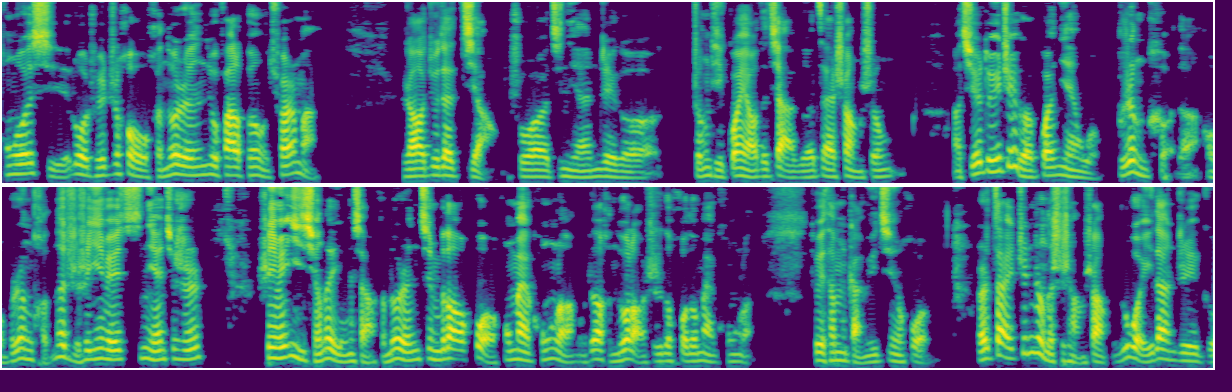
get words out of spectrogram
铜锣喜落锤之后，很多人就发了朋友圈嘛，然后就在讲说今年这个整体官窑的价格在上升。啊，其实对于这个观念我不认可的，我不认可。那只是因为今年其实是因为疫情的影响，很多人进不到货，货卖空了。我知道很多老师的货都卖空了，所以他们敢于进货。而在真正的市场上，如果一旦这个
